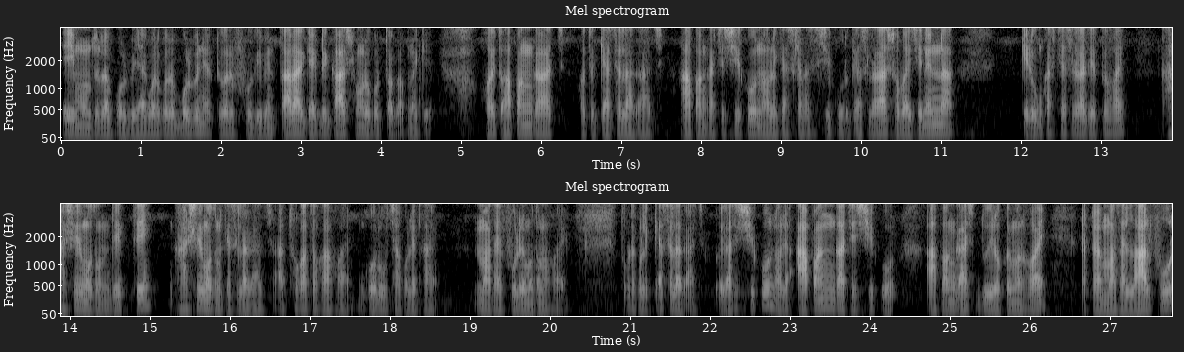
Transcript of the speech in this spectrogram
এই মন্ত্রটা বলবে। একবার করে বলবেন, একটা করে ফু দিবেন। তার আগে একটি গাছ সংগ্রহ করতে হবে আপনাকে। হয়তো আপাং গাছ, হয়তো ক্যাসেলা গাছ। আপাং গাছের শিকড় নাহলে ক্যাসলা গাছের শিকড়। ক্যাসলা গাছ সবাই চেনেন না কীরকম গাছ ক্যাসলা গাছ দেখতে হয়। ঘাসের মতন, দেখতে ঘাসের মতন ক্যাসলা গাছ। আর থোকা থোকা হয়, গরু ছাগলে খায়, মাথায় ফুলের মতন হয়। তো ওটা বলে ক্যাসলা গাছ। ওই গাছের শিকড় নাহলে আপাং গাছের শিকড়। আপাং গাছ দুই রকমের হয়। একটা মাথায় লাল ফুল,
